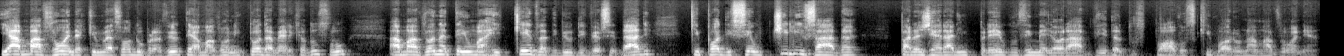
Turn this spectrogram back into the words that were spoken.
e a Amazônia, que não é só do Brasil, tem a Amazônia em toda a América do Sul, a Amazônia tem uma riqueza de biodiversidade que pode ser utilizada para gerar empregos e melhorar a vida dos povos que moram na Amazônia.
